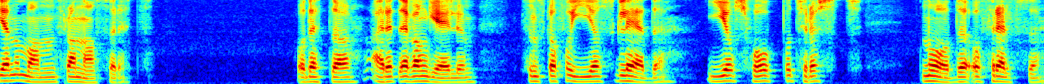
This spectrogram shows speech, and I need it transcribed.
gjennom mannen fra Nasaret. Og dette er et evangelium som skal få gi oss glede, gi oss håp og trøst, nåde og frelse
